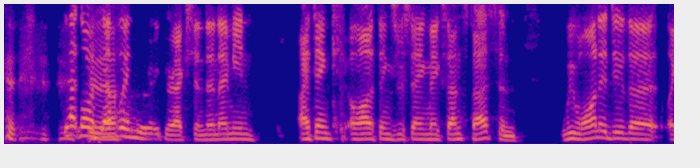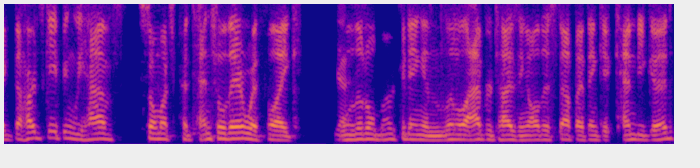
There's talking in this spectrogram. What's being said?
Yeah, no, know? definitely in the right direction. And I mean, I think a lot of things you're saying make sense to us. And we want to do the like the hardscaping. We have so much potential there with like Yeah. little marketing and little advertising, all this stuff. I think it can be good.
